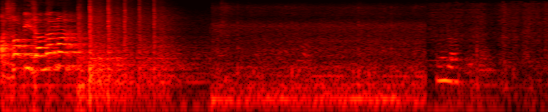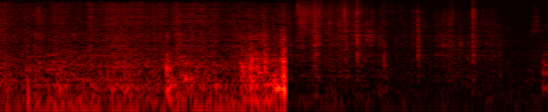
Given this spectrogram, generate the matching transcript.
Aç kapıyı jandarma. Şey,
